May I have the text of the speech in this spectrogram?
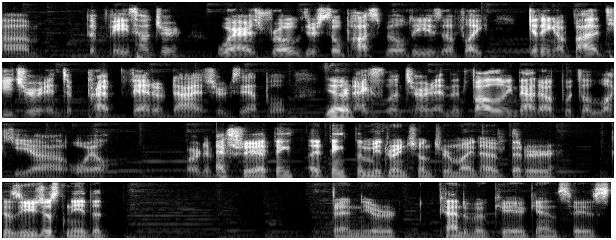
um, the phase hunter. Whereas rogue, there's still possibilities of like getting a violet teacher into prep Phantom Knives, for example, for Yeah. an excellent turn, and then following that up with a lucky uh, oil or an Actually, I think I think the mid range hunter might have better because you just need it, and you're kind of okay against his.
